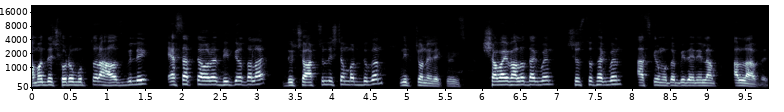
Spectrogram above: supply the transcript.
আমাদের showroom Uttara house building SR টাওয়ারের দ্বিতীয় তলায় দুশো আটচল্লিশ নম্বর দোকান নিপটন ইলেকট্রনিক্স সবাই ভালো থাকবেন, সুস্থ থাকবেন, আজকের মতো বিদায় নিলাম। আল্লাহ হাফেজ।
